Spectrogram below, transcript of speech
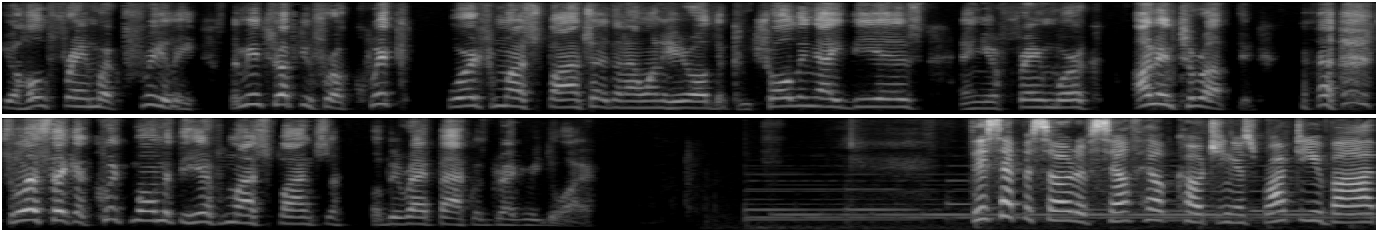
your whole framework freely. Let me interrupt you for a quick word from our sponsor. Then I want to hear all the controlling ideas and your framework uninterrupted. so let's take a quick moment to hear from our sponsor. We'll be right back with Gregory Dwyer. This episode of Self Help Coaching is brought to you by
